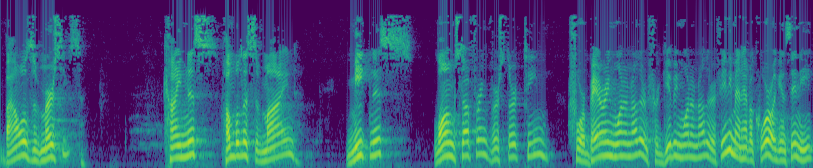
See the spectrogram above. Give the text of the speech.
bowels of mercies, kindness, humbleness of mind, meekness, long suffering, verse 13, forbearing one another and forgiving one another. If any man have a quarrel against any,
